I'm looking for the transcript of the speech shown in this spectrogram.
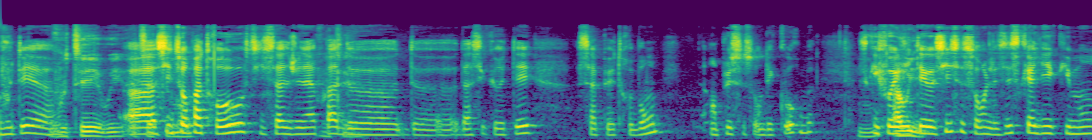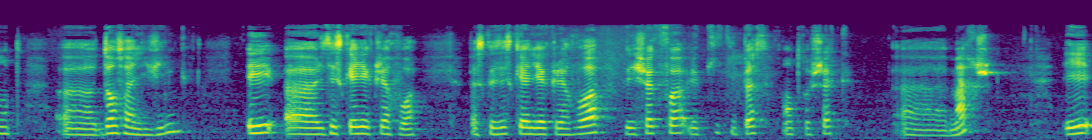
euh, voûtés, oui. euh, s'ils ne sont pas trop hauts, si ça ne génère pas Voûtés. de- de- d'insécurité, ça peut être bon. En plus, ce sont des courbes. Ce Mhm. qu'il faut Ah oui. éviter aussi, ce sont les escaliers qui montent euh, dans un living et les escaliers clairvoie. Parce que les escaliers clairvoie, vous avez chaque fois le qui qui passe entre chaque marche et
